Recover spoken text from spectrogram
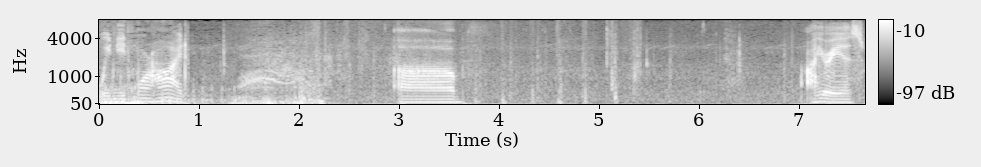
We need more hide. Um... Ah, here he is.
